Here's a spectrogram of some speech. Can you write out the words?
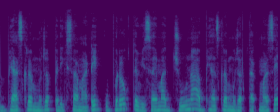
અભ્યાસક્રમ મુજબ પરીક્ષા માટે ઉપરોક્ત વિષયમાં જૂના અભ્યાસક્રમ મુજબ તક મળશે.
